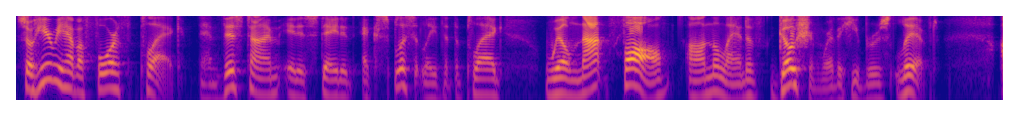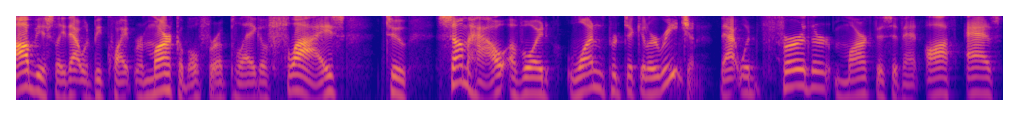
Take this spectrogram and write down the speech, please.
So here we have a fourth plague, and this time it is stated explicitly that the plague will not fall on the land of Goshen, where the Hebrews lived. Obviously, that would be quite remarkable for a plague of flies to somehow avoid one particular region. That would further mark this event off as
